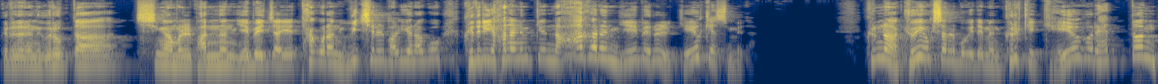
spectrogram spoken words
그러다는 의롭다 칭함을 받는 예배자의 탁월한 위치를 발견하고 그들이 하나님께 나아가는 예배를 개혁했습니다. 그러나 교회 역사를 보게 되면 그렇게 개혁을 했던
